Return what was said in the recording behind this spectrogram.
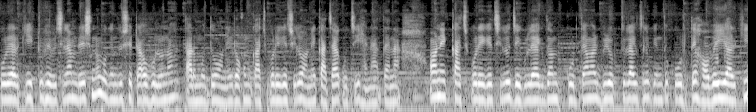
করে আর কি একটু ভেবেছিলাম রেস্ট নেব, কিন্তু সেটাও হলো না। তার মধ্যে অনেক রকম কাজ পড়ে গেছিল, অনেক কাচাকুচি হেনা তেনা অনেক কাজ পড়ে গেছিল, যেগুলো একদম করতে আমার বিরক্ত লাগছিল, কিন্তু করতে হবেই আর কি।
